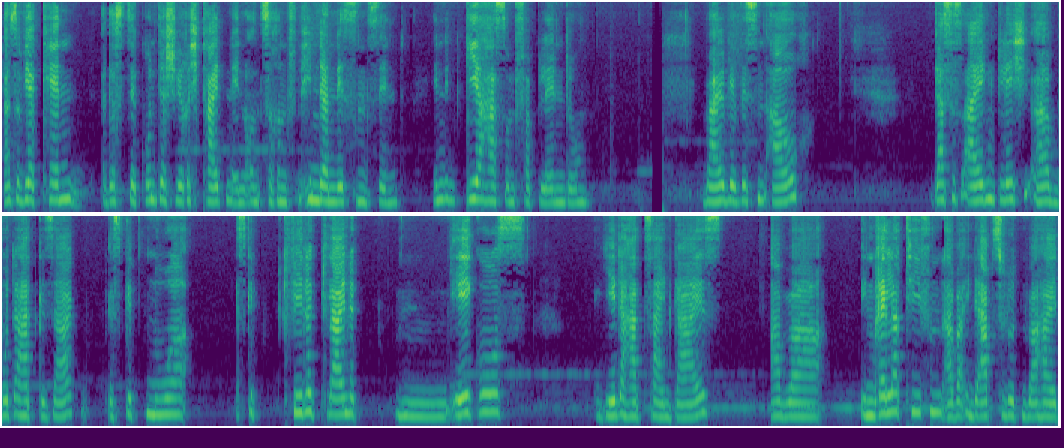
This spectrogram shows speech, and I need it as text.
Also wir kennen, dass der Grund der Schwierigkeiten in unseren Hindernissen sind, in Gier, Hass und Verblendung. Weil wir wissen auch, dass es eigentlich, äh, Buddha hat gesagt, es gibt nur, es gibt viele kleine hm, Egos, jeder hat seinen Geist, aber im relativen, aber in der absoluten Wahrheit,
